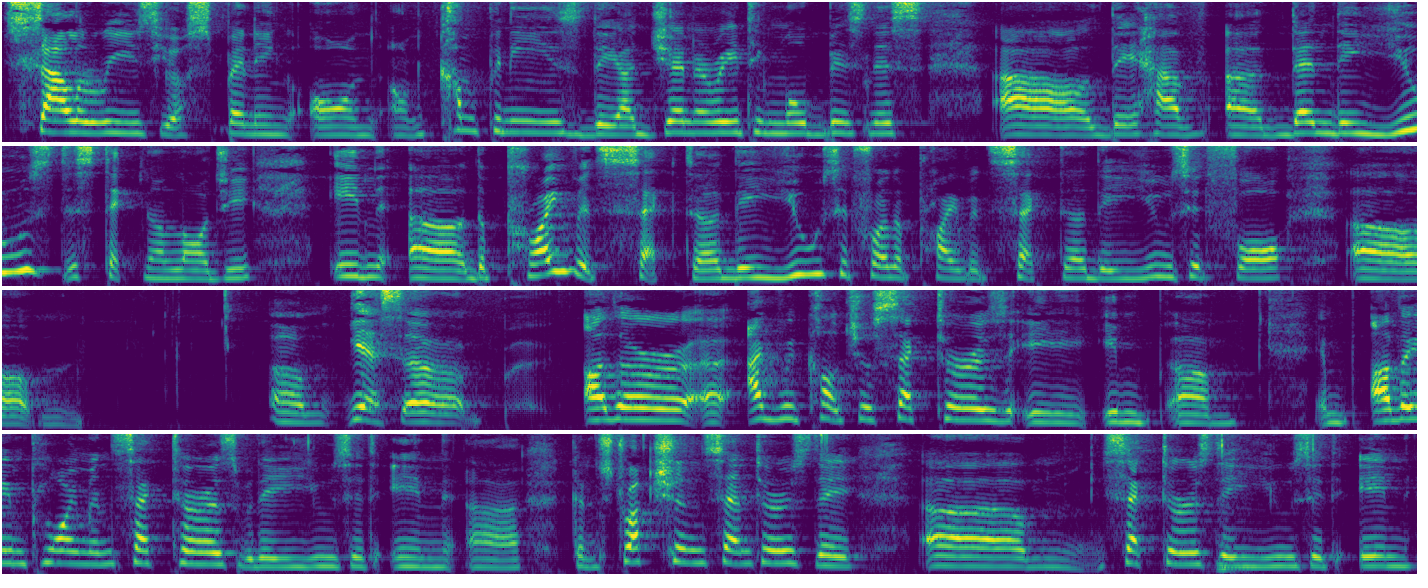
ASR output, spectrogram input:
salaries, you're spending on, on companies, they are generating more business. Uh, they have uh, then they use this technology in uh, the private sector. They use it for the private sector. They use it for um, um, yes uh, other uh, agriculture sectors, in, in, um, in, other employment sectors. They use it in uh, construction centers. They um, sectors. They use it in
